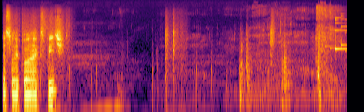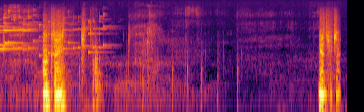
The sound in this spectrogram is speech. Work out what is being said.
Chcę sobie poekspić. Ok. Nie tutaj.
